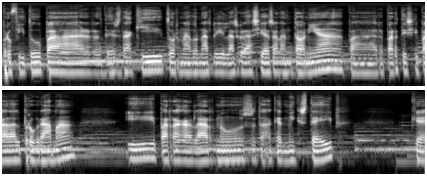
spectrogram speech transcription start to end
Aprofito per, des d'aquí, tornar a donar-li les gràcies a l'Antònia per participar del programa i per regalar-nos aquest mixtape que,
